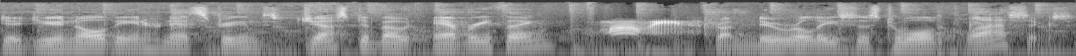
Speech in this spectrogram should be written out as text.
Did you know the internet streams just about everything? Movies. From new releases to old classics.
